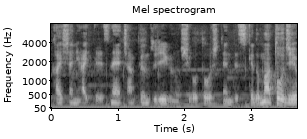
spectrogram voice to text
会社に入ってですねチャンピオンズリーグの仕事をしてんですけど、まあ、当時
